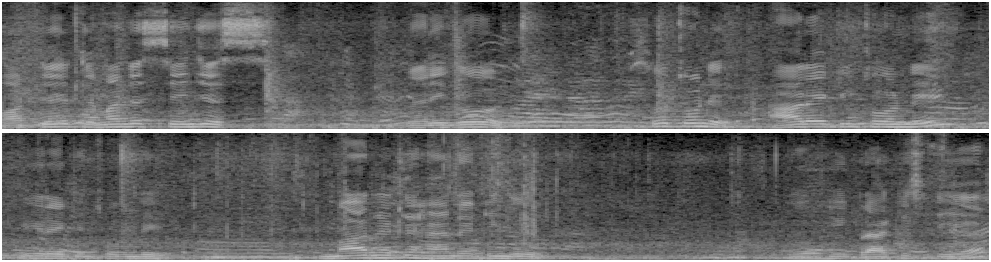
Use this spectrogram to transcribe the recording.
what a tremendous changes very good so చూడండి ఆ రైటింగ్ చూడండి ఈ రైటింగ్ చూడండి మారినట్టు హ్యాండ్ రైటింగ్ ఈ ప్రాక్టీస్ హియర్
